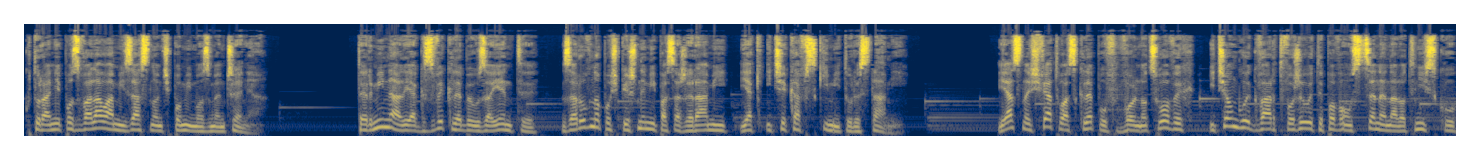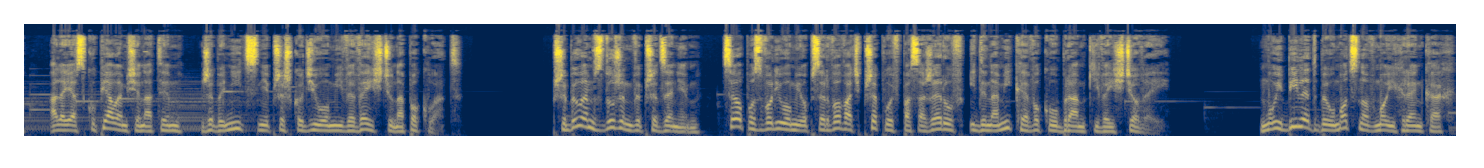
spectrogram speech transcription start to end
która nie pozwalała mi zasnąć pomimo zmęczenia. Terminal jak zwykle był zajęty, zarówno pośpiesznymi pasażerami, jak i ciekawskimi turystami. Jasne światła sklepów wolnocłowych i ciągły gwar tworzyły typową scenę na lotnisku, ale ja skupiałem się na tym, żeby nic nie przeszkodziło mi we wejściu na pokład. Przybyłem z dużym wyprzedzeniem, co pozwoliło mi obserwować przepływ pasażerów i dynamikę wokół bramki wejściowej. Mój bilet był mocno w moich rękach,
